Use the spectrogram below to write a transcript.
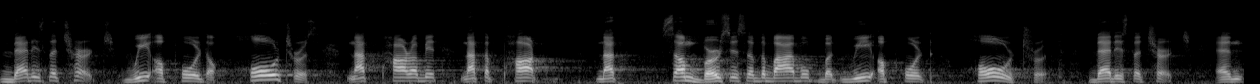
That is the church. We uphold the whole truth, not part of it, not the part, not some verses of the Bible, but we uphold whole truth. That is the church. And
